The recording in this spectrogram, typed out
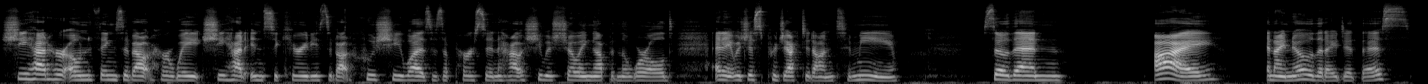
she had her own things about her weight. She had insecurities about who she was as a person, how she was showing up in the world, and it was just projected onto me. So then I, and I know that I did this,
